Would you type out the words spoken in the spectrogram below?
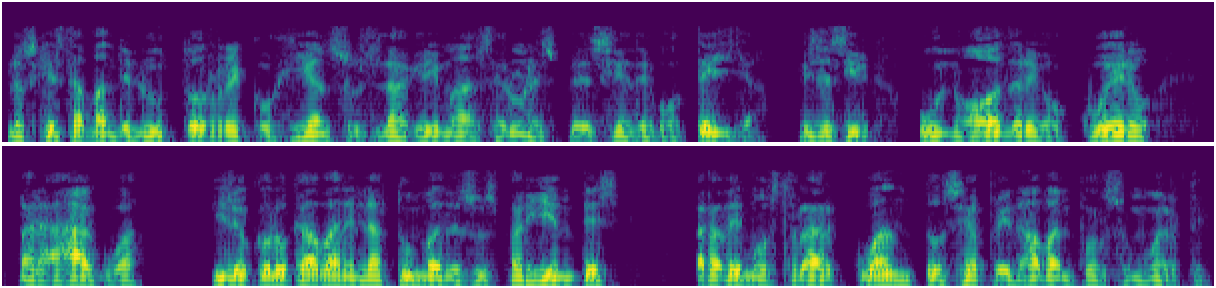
los que estaban de luto recogían sus lágrimas en una especie de botella, es decir, un odre o cuero, para agua, y lo colocaban en la tumba de sus parientes para demostrar cuánto se apenaban por su muerte.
